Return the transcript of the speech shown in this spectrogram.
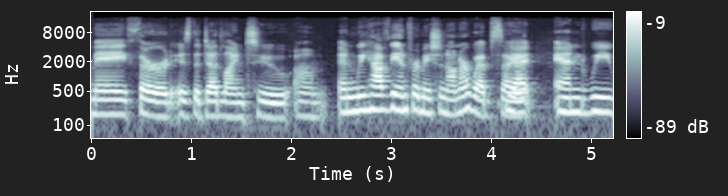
May third is the deadline to, um, and we have the information on our website. yeah, and we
